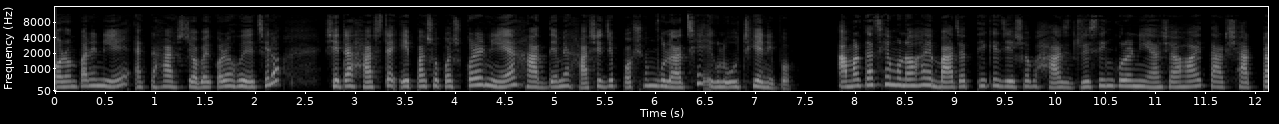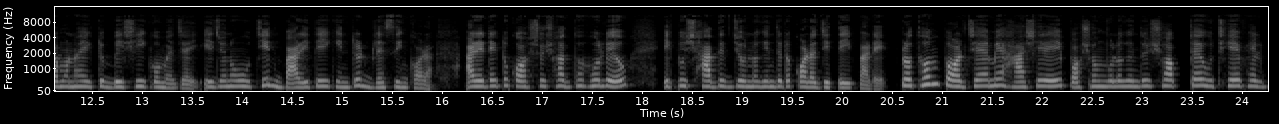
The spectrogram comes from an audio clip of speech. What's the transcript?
গরম পানি নিয়ে একটা হাঁস জবাই করা হয়েছিল, সেটা হাঁসটা এপাশ ওপাশ করে নিয়ে হাত দিয়ে আমি হাঁসের যে পশমগুলো আছে, এগুলো উঠিয়ে নিব। আমার কাছে মনে হয় বাজার থেকে যেসব হাঁস ড্রেসিং করে নিয়ে আসা হয়, তার স্বাদটা মনে হয় একটু বেশিই কমে যায়। এই জন্য উচিত বাড়িতেই কিন্তু ড্রেসিং করা। আর এটা একটু কষ্টসাধ্য হলেও একটু স্বাদের জন্য কিন্তু এটা করা যেতেই পারে। প্রথম পর্যায়ে আমি হাঁসের এই পশমগুলো কিন্তু সবটাই উঠিয়ে ফেলব,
